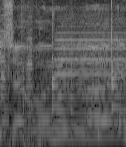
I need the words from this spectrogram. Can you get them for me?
sabunlar.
